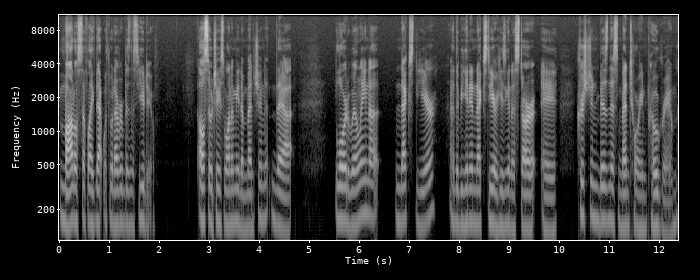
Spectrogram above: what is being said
model stuff like that with whatever business you do. Also chase wanted me to mention that lord willing uh, next year at the beginning of next year he's going to start a christian business mentoring program.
